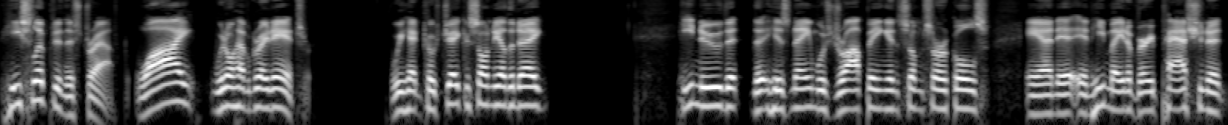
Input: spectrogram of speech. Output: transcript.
He slipped in this draft. Why? We don't have a great answer. We had Coach Jakus on the other day. He knew that, his name was dropping in some circles, and and he made a very passionate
